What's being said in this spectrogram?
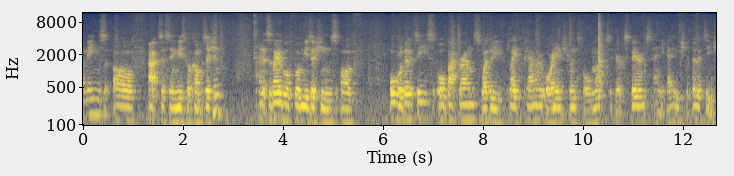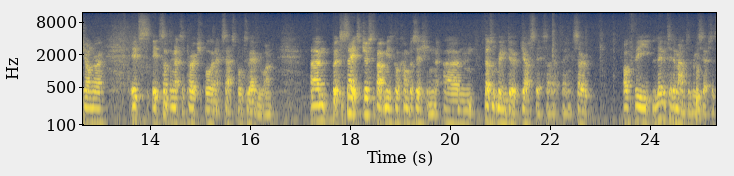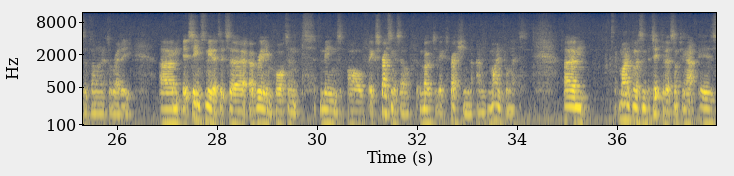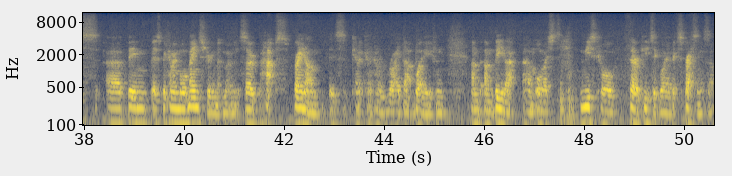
a means of accessing musical composition, and it's available for musicians of all abilities, all backgrounds, whether you've played piano or any instrument or not, if you're experienced, any age, ability, genre. It's, it's something that's approachable and accessible to everyone. Um, but to say it's just about musical composition um, doesn't really do it justice, I don't think. So, of the limited amount of research that I've done on it already, um, it seems to me that it's a, a, really important means of expressing yourself, emotive expression, and mindfulness. Um, mindfulness, in particular, is something that is uh, being is becoming more mainstream at the moment. So perhaps Brainarm is can, can kind of ride that wave and and, and be that um, almost musical therapeutic way of expressing yourself.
